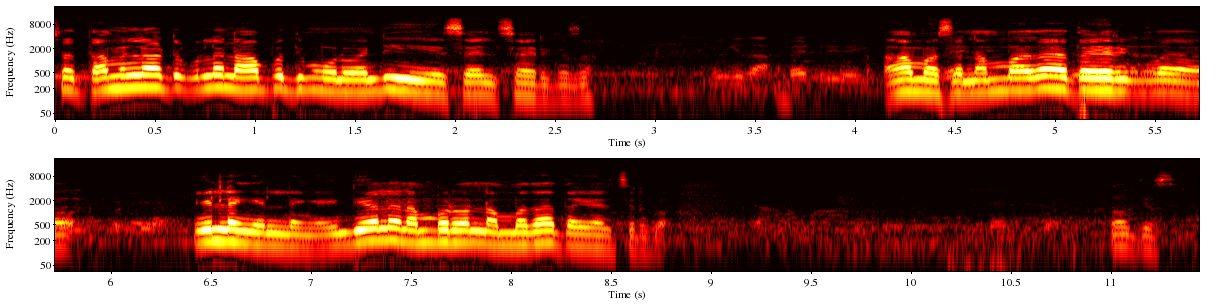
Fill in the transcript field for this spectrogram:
சார் தமிழ்நாட்டுக்குள்ளே நாற்பத்தி மூணு வண்டி சேல்ஸ் ஆயிருக்கு சார் ஆமாம் சார் நம்ம தான் தயாரிக்க இல்லைங்க இல்லைங்க. இந்தியாவில் நம்பர் ஒன் நம்ம தான் தயாரிச்சிருக்கோம். ஓகே சார்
